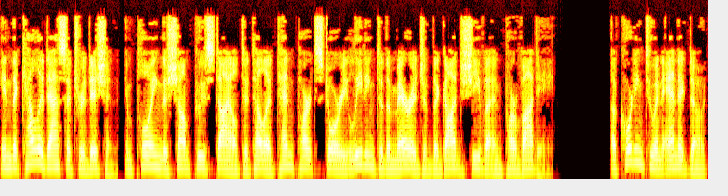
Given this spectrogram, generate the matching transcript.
in the Kalidasa tradition, employing the Champu style to tell a ten-part story leading to the marriage of the god Shiva and Parvati. According to an anecdote,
